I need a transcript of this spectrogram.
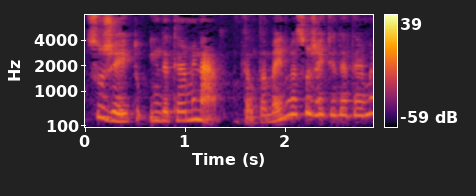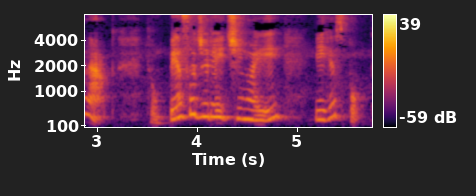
sujeito indeterminado. Então também não é sujeito indeterminado. Então pensa direitinho aí e responda.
